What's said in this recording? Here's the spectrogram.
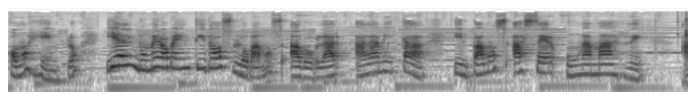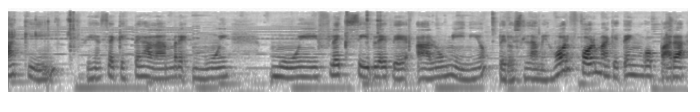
como ejemplo. Y el número 22 lo vamos a doblar a la mitad y vamos a hacer un amarre aquí. Fíjense que este es alambre muy muy flexible de aluminio, pero es la mejor forma que tengo para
